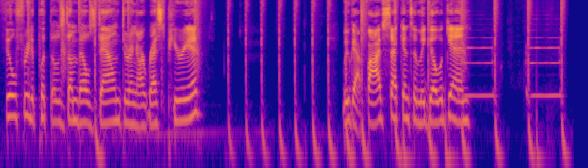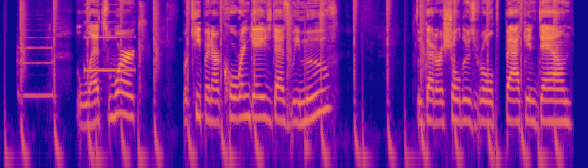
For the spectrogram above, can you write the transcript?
Feel free to put those dumbbells down during our rest period. We've got five seconds and we go again. Let's work. We're keeping our core engaged as we move. We've got our shoulders rolled back and down.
